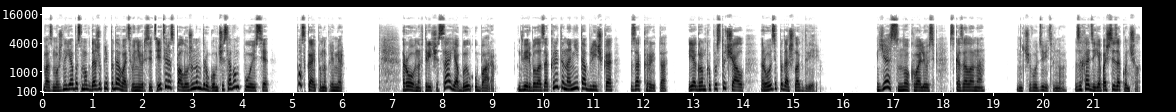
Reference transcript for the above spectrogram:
Возможно, я бы смог даже преподавать в университете, расположенном в другом часовом поясе, по скайпу, например. Ровно в три часа я был у бара. Дверь была закрыта, на ней табличка «Закрыто». Я громко постучал, Рози подошла к двери. «Я с ног валюсь», — сказала она. «Ничего удивительного. Заходи, я почти закончила».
